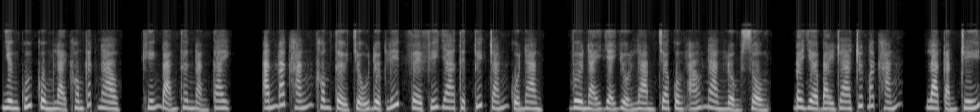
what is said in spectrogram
nhưng cuối cùng lại không cách nào, khiến bản thân nặng tay. Ánh mắt hắn không tự chủ được liếc về phía da thịt tuyết trắng của nàng, vừa nãy giải dụ làm cho quần áo nàng lộn xộn, bây giờ bày ra trước mắt hắn, là cảnh trí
